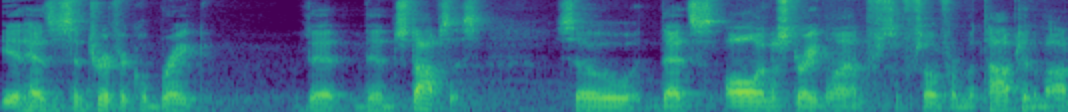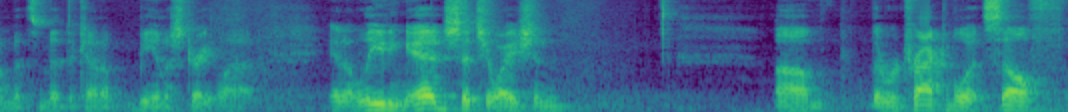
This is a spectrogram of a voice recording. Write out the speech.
it has a centrifugal brake that then stops us. So that's all in a straight line. So from the top to the bottom, it's meant to kind of be in a straight line. In a leading edge situation, um, the retractable itself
